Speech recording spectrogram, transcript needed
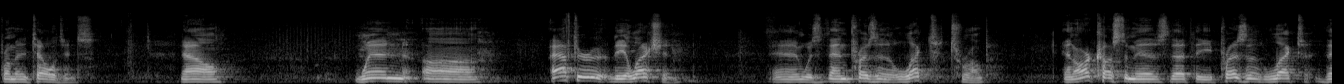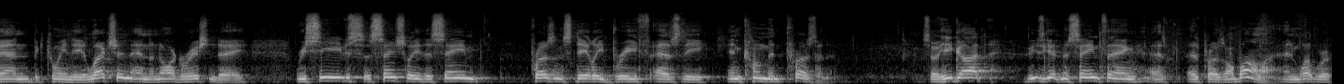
from intelligence. Now, when, uh, after the election, and was then President-elect Trump, and our custom is that the president-elect then, between the election and inauguration day, receives essentially the same president's daily brief as the incumbent president. So he got, he's getting the same thing as, as President Obama. And what we're,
